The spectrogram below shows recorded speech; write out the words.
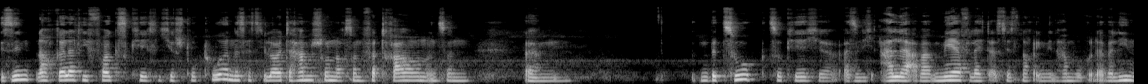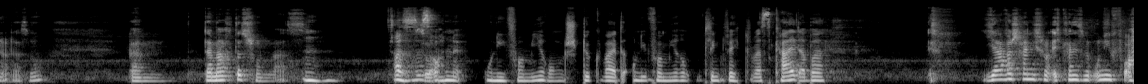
sind noch relativ volkskirchliche Strukturen. Das heißt, die Leute haben schon noch so ein Vertrauen und so ein, ähm, einen Bezug zur Kirche. Also nicht alle, aber mehr vielleicht als jetzt noch irgendwie in Hamburg oder Berlin oder so. Ähm, da macht das schon was. Mhm. Also es ist so. auch eine Uniformierung, ein Stück weit. Uniformierung klingt vielleicht etwas kalt, aber ja, wahrscheinlich schon. Ich kann jetzt mit Uniform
